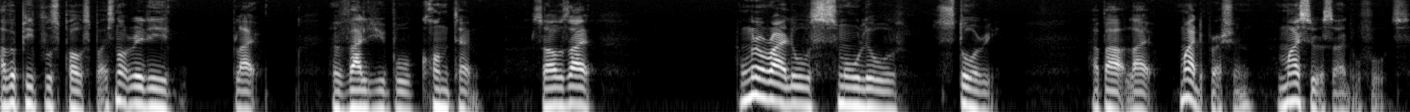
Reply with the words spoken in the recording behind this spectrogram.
other people's posts, but it's not really like a valuable content. So I was like, I'm gonna write a little small little story about like my depression, my suicidal thoughts.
